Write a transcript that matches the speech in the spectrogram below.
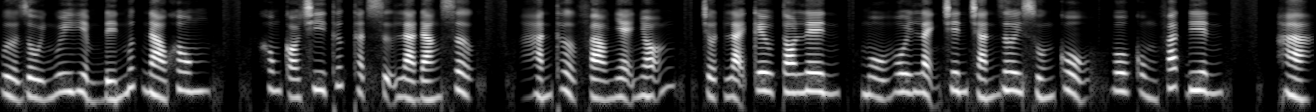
vừa rồi nguy hiểm đến mức nào không? Không có tri thức thật sự là đáng sợ. Hắn thở phào nhẹ nhõm, chợt lại kêu to lên, mồ hôi lạnh trên trán rơi xuống cổ, vô cùng phát điên. Hà,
